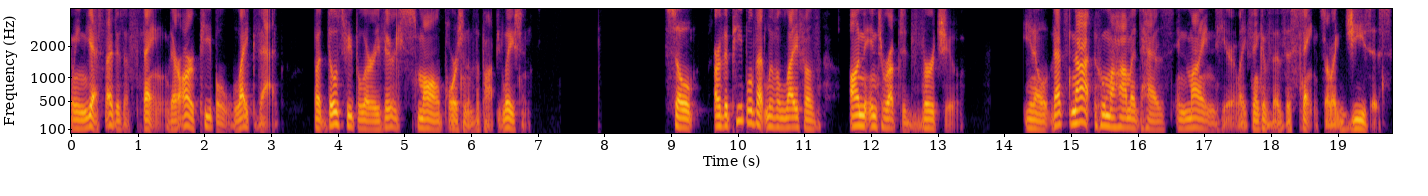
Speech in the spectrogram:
I mean, yes, that is a thing. There are people like that, but those people are a very small portion of the population. So, are the people that live a life of uninterrupted virtue. You know, that's not who Muhammad has in mind here. Like, think of the, the saints or like Jesus.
